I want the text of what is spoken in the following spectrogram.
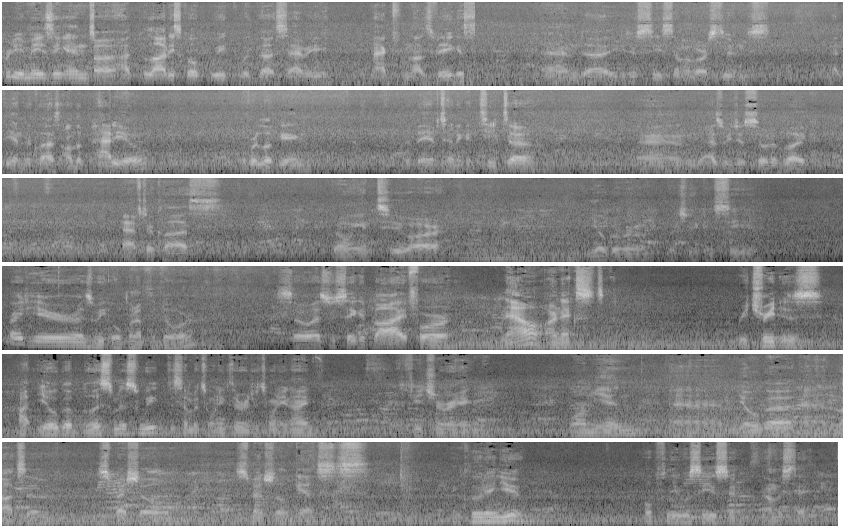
pretty amazing and uh, Hot Pilates Sculpt Week with uh, Sammy Mack from Las Vegas. And uh, you can just see some of our students at the end of the class on the patio overlooking the Bay of Tenochtitlan. And as we just sort of like, after class, going into our yoga room, which you can see right here as we open up the door. So as we say goodbye for now, our next retreat is Hot Yoga Blissmas Week, December 23rd to 29th, featuring warm yin and yoga and lots of special, special guests, including you. Hopefully we'll see you soon. Namaste.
